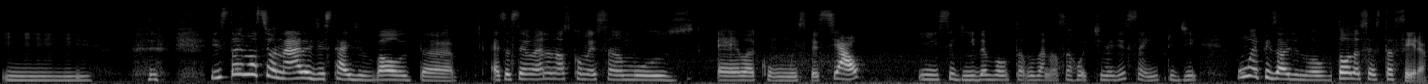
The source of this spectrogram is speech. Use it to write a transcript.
e estou emocionada de estar de volta. Essa semana nós começamos ela com um especial e em seguida voltamos à nossa rotina de sempre de um episódio novo toda sexta-feira.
